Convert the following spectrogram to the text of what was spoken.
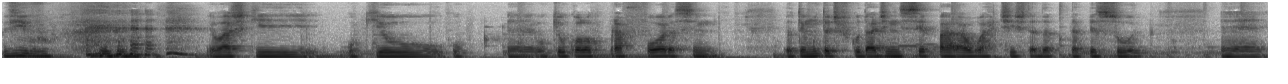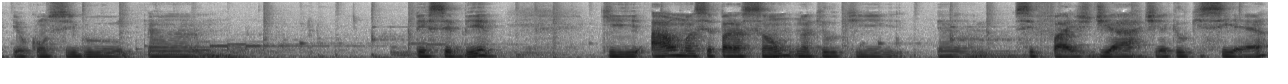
Vivo. eu acho que o que eu, o, é, o que eu coloco para fora, assim, eu tenho muita dificuldade em separar o artista da, da pessoa. É, eu consigo hum, perceber que há uma separação naquilo que é, se faz de arte e aquilo que se é,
